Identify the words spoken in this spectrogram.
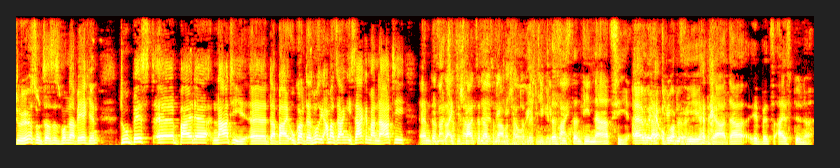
Du hörst uns, das ist Wunderbärchen. Du bist äh, bei der Nati äh, dabei. Oh Gott, das muss ich einmal sagen. Ich sage immer Nati. Ähm, das ist eigentlich die Schweizer äh, Nationalmannschaft. Das, das ist dann die Nazi. Aber äh, ja, oh Gott, Sie, ja, da wird's eisdünner.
